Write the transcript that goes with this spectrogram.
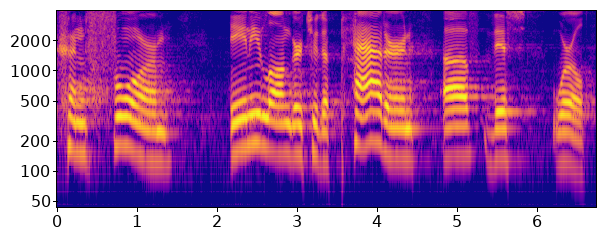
Conform any longer to the pattern of this world.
